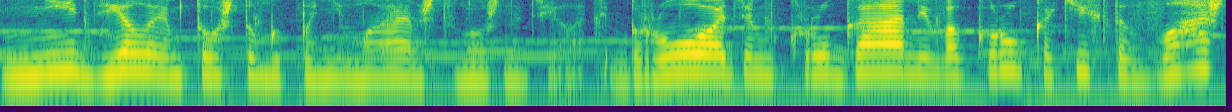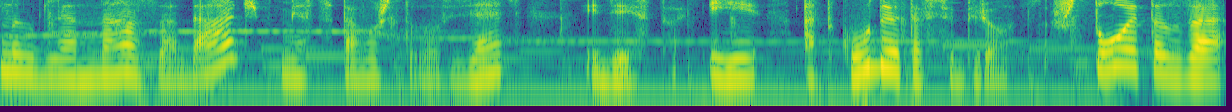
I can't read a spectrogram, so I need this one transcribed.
не делаем то, что мы понимаем, что нужно делать, бродим кругами вокруг каких-то важных для нас задач, вместо того, чтобы взять и действовать. И откуда это все берется? Что это за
